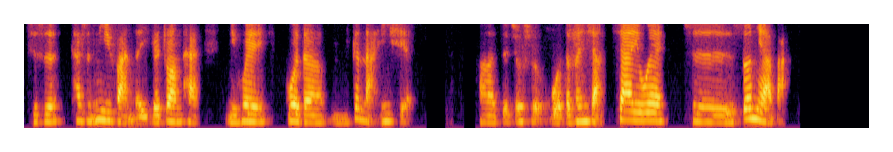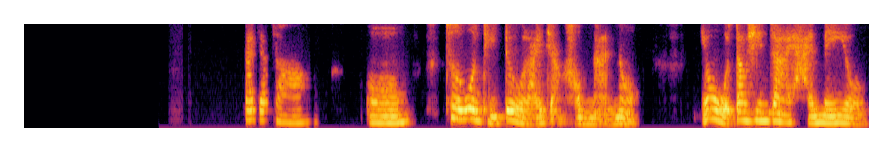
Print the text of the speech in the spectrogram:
其实它是逆反的一个状态，你会过得更难一些。好了，这就是我的分享。下一位是 Sonia 吧？大家早。哦，这个问题对我来讲好难哦，因为我到现在还没有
